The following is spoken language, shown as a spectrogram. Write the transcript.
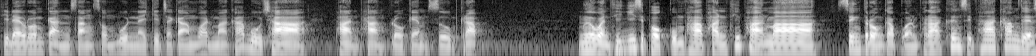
ที่ได้ร่วมกันสั่งสมบุญในกิจกรรมวันมาฆบูชา ผ่านทางโปรแกรมซูมครับ เมื่อวันที่ 26 กุมภาพันธ์ที่ผ่านมา ซึ่งตรงกับวันพระขึ้น 15 ค่ำเดือน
